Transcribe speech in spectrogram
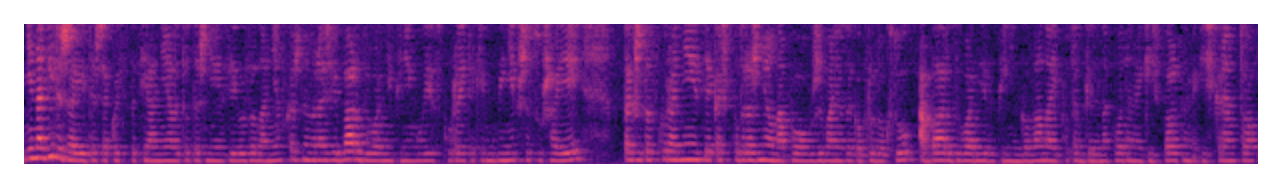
Nie nawilża jej też jakoś specjalnie, ale to też nie jest jego zadaniem. W każdym razie bardzo ładnie peelinguje skórę i tak jak mówię, nie przesusza jej. Także ta skóra nie jest jakaś podrażniona po używaniu tego produktu, a bardzo ładnie wypeelingowana i potem kiedy nakładam jakiś balsam, jakiś krem, to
